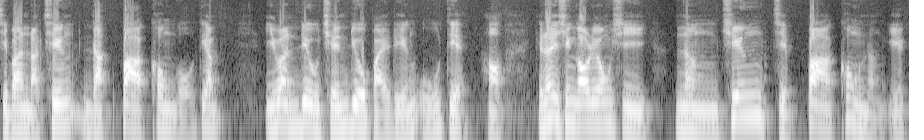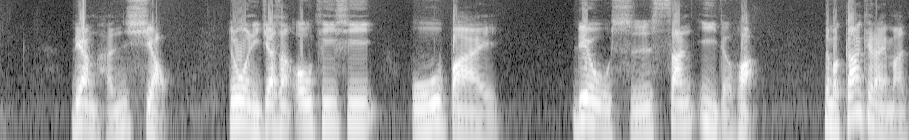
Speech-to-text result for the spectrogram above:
一万六千六百空五点，一万六千六百零五点，好，给那个成交量是两千一百空两亿，量很小。如果你加上 OTC 五百六十三亿的话，那么加起来嘛，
